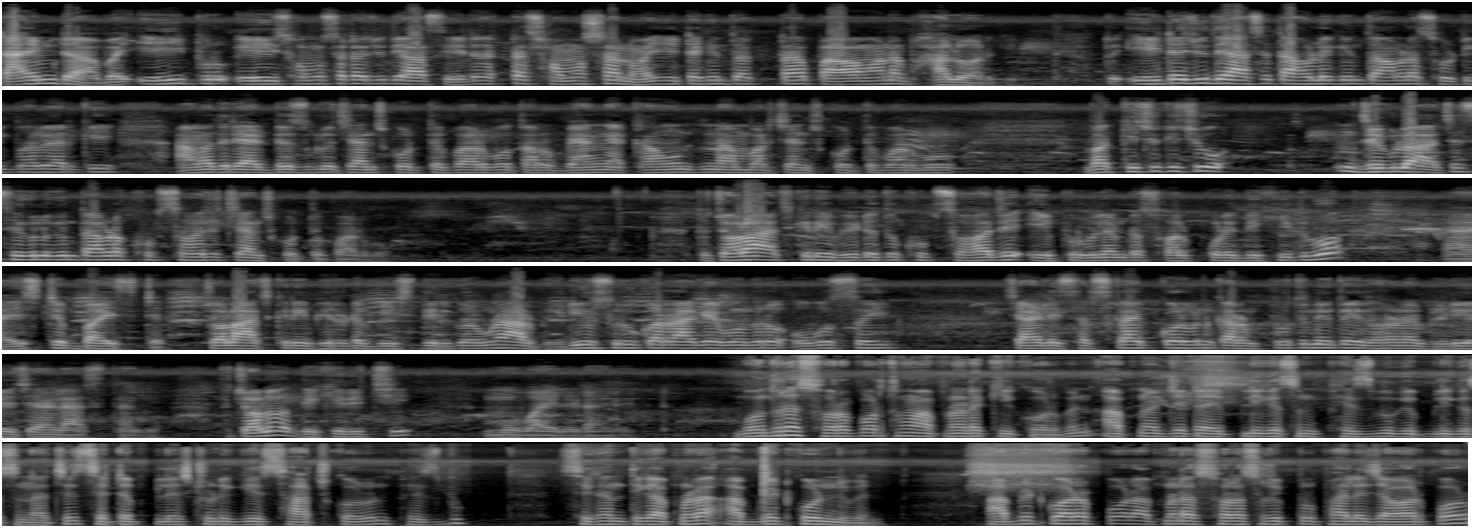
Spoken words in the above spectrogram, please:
টাইমটা বা এই এই সমস্যাটা যদি আসে, এটা একটা সমস্যা নয়, এটা কিন্তু একটা পাওয়া মানে ভালো আর কি। তো এইটা যদি আসে, তাহলে কিন্তু আমরা সঠিকভাবে আর কি আমাদের অ্যাড্রেসগুলো চেঞ্জ করতে পারব তার ব্যাঙ্ক অ্যাকাউন্ট নাম্বার চেঞ্জ করতে পারব, বা কিছু কিছু যেগুলো আছে, সেগুলো কিন্তু আমরা খুব সহজে চেঞ্জ করতে পারব। তো চলো আজকের এই ভিডিওতে খুব সহজে এই প্রবলেমটা সলভ করে দেখিয়ে দেবো স্টেপ বাই স্টেপ চলো আজকের এই ভিডিওটা বেশি দেরি করব না। আর ভিডিও শুরু করার আগে বন্ধুরা, অবশ্যই চ্যানেলটি সাবস্ক্রাইব করবেন, কারণ প্রতিনিয়ত এই ধরনের ভিডিও এই চ্যানেলে আসতে থাকে। তো চলো দেখিয়ে দিচ্ছি মোবাইলে ডাইরেক্ট বন্ধুরা, সর্বপ্রথম আপনারা কি করবেন? আপনার যেটা অ্যাপ্লিকেশন ফেসবুক অ্যাপ্লিকেশন আছে, সেটা প্লে স্টোরে গিয়ে সার্চ করবেন ফেসবুক সেখান থেকে আপনারা আপডেট করে নেবেন। আপডেট করার পর আপনারা সরাসরি প্রোফাইলে যাওয়ার পর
